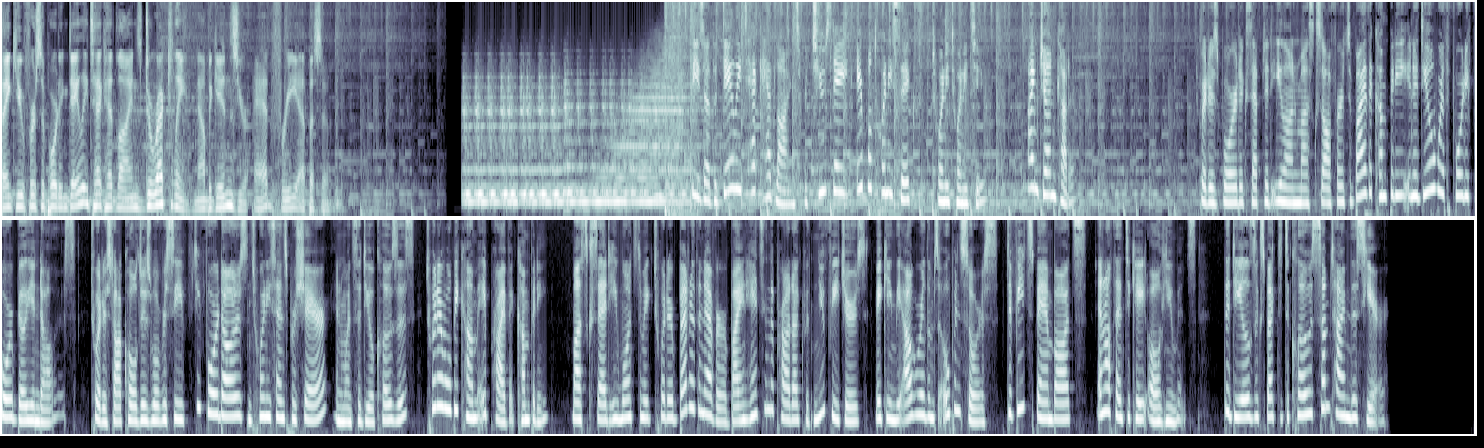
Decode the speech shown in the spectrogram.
Thank you for supporting Daily Tech Headlines directly. Now begins your ad free episode. These are the Daily Tech Headlines for Tuesday, April 26, 2022. I'm Jen Cutter. Twitter's board accepted Elon Musk's offer to buy the company in a deal worth $44 billion. Twitter stockholders will receive $54.20 per share, and once the deal closes, Twitter will become a private company. Musk said he wants to make Twitter better than ever by enhancing the product with new features, making the algorithms open source, defeat spam bots, and authenticate all humans. The deal is expected to close sometime this year.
